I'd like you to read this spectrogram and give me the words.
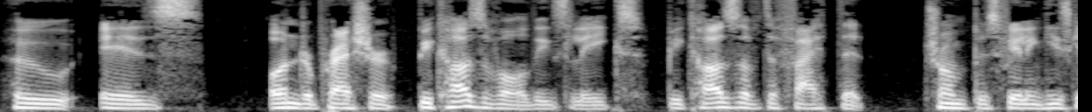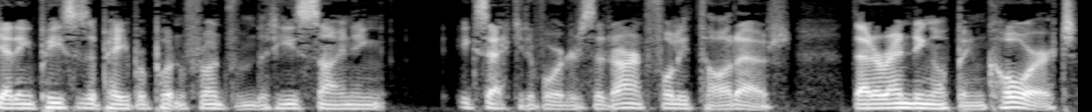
who is under pressure because of all these leaks, because of the fact that Trump is feeling he's getting pieces of paper put in front of him, that he's signing executive orders that aren't fully thought out, that are ending up in court.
